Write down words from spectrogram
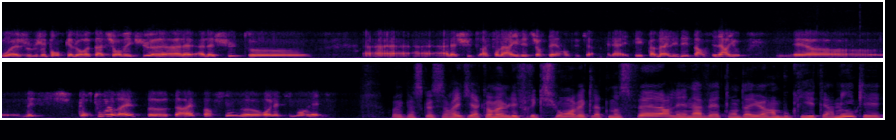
ouais, je, pense qu'elle n'aurait pas survécu à, la, chute. à, la chute, à son arrivée sur Terre en tout cas. Elle a été pas mal aidée par le scénario. mais pour tout le reste, ça reste un film relativement réaliste. Oui, parce que c'est vrai qu'il y a quand même les frictions avec l'atmosphère. Les navettes ont d'ailleurs un bouclier thermique et,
